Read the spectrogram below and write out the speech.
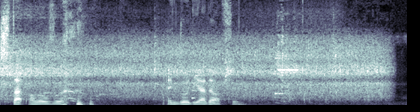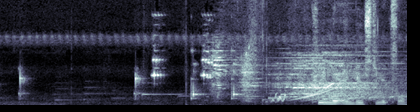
Start all over. and go the other option. Three more endings to look for.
